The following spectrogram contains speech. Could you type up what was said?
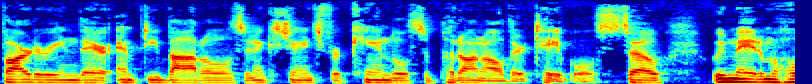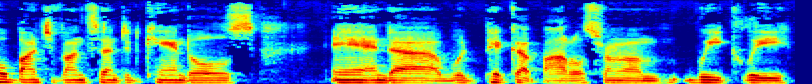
bartering their empty bottles in exchange for candles to put on all their tables. So we made them a whole bunch of unscented candles and uh, would pick up bottles from them weekly.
